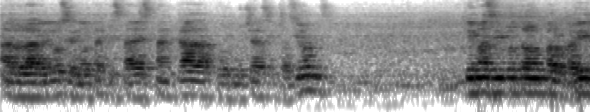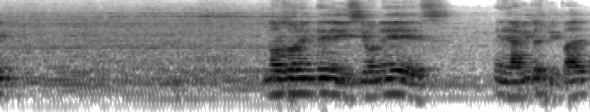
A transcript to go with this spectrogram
a lo largo se nota que está estancada por muchas situaciones. ¿Qué más encontramos para Paro No solamente divisiones en el ámbito espiritual,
